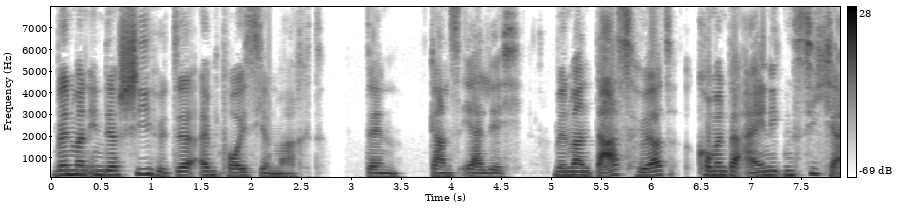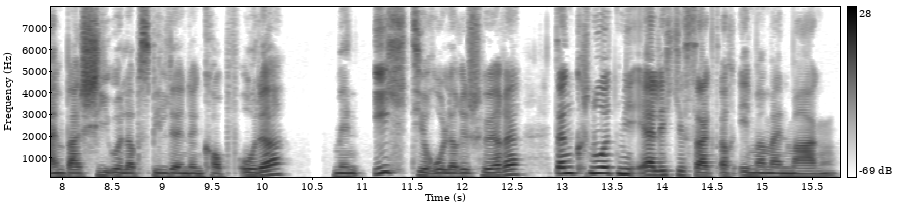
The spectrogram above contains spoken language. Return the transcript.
wenn man in der Skihütte ein Päuschen macht. Denn, ganz ehrlich, wenn man das hört, kommen bei einigen sicher ein paar Skiurlaubsbilder in den Kopf, oder? Wenn ich tirolerisch höre, dann knurrt mir ehrlich gesagt auch immer mein Magen.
